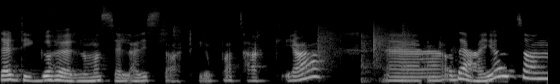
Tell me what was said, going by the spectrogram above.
Det er digg å høre når man selv er i startgropa. Takk. Ja, Eh, og det er jo en sånn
